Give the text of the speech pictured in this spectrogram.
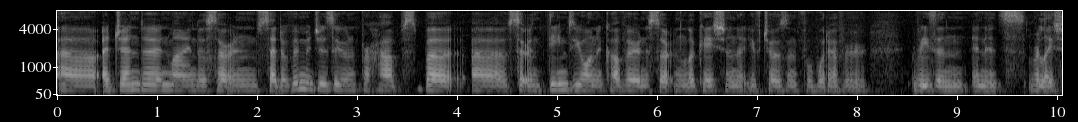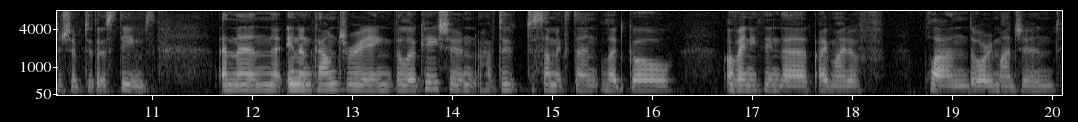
uh, agenda in mind, a certain set of images even perhaps, but uh, certain themes you want to cover in a certain location that you've chosen for whatever reason in its relationship to those themes. And then in encountering the location, I have to, to some extent, let go of anything that I might have planned or imagined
